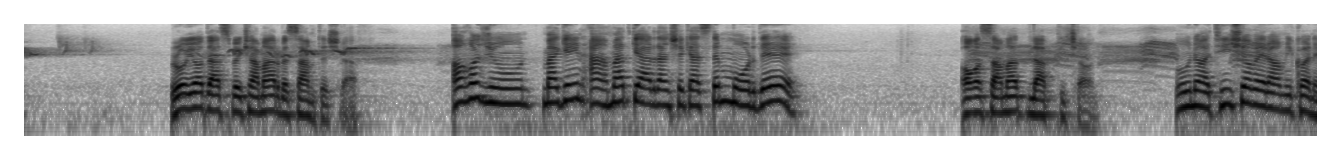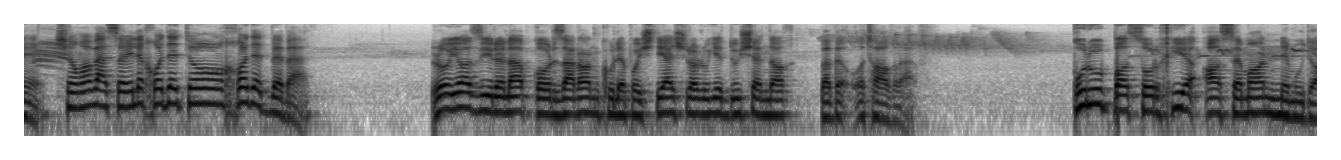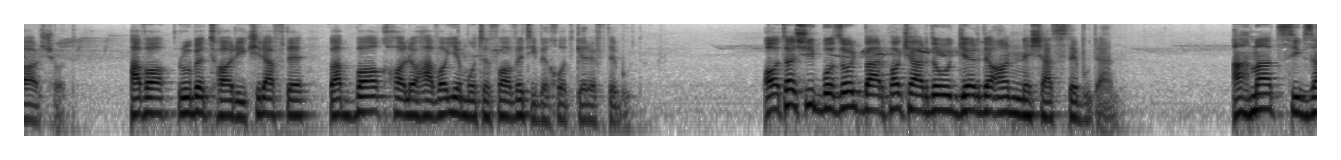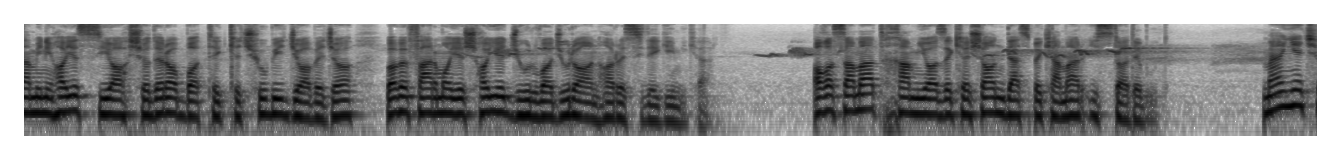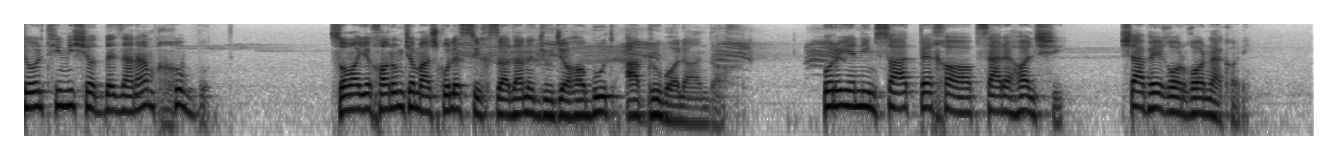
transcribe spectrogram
رویا دست به کمر به سمتش رفت. آقا جون مگه این احمد گردن شکسته مرده آقا سمت لب پیچان. اون آتیش رو برا می‌کنه شما وسایل خودتو خودت ببر رویا زیر لب قرزنان کوله پشتیش را روی دوش انداخت و به اتاق رفت. غروب با سرخی آسمان نمودار شد. هوا رو به تاریکی رفته و باغ حال و هوای متفاوتی به خود گرفته بود. آتشی بزرگ برپا کرده و گرد آن نشسته بودند. احمد سیب زمینی های سیاه شده را با تکه چوبی جابجا و به فرمایش های جور و جور آنها رسیدگی می کرد. آقا سمت خمیازه کشان دست به کمر ایستاده بود. من یه چرتی می‌شد بزنم خوب بود سمیه خانم که مشغول سیخ زدن جوجه ها بود ابرو بالا انداخت. برو یه نیم ساعت بخواب سر حال شی شب هی غرغر نکنی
